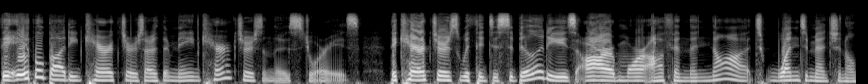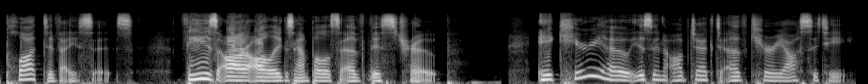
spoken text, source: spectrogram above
The able bodied characters are the main characters in those stories. The characters with the disabilities are, more often than not, one dimensional plot devices. These are all examples of this trope. A curio is an object of curiosity.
